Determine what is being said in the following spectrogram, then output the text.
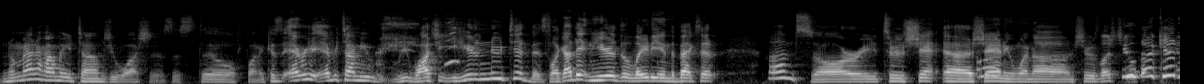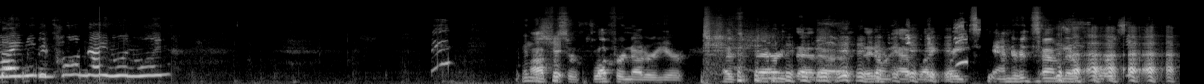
no matter how many times you watch this, it's still funny. Because every every time you rewatch it, you hear the new tidbits. Like I didn't hear the lady in the back said, "I'm sorry" to Shan- uh, Shanny when uh, she was like, "She was that kid." Do I need to call 911? And the shit- Officer Fluffernutter here. It's apparent that uh, they don't have like weight standards on their force. Ah.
